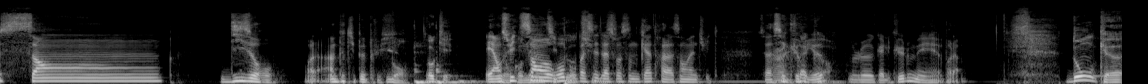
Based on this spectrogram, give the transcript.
110 euros. Voilà, un petit peu plus. Bon, ok. Et ensuite on est un 100 petit euros pour passer de la au-dessus. 64 à la 128. C'est assez Ouais, curieux le calcul, mais voilà. Donc, euh,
